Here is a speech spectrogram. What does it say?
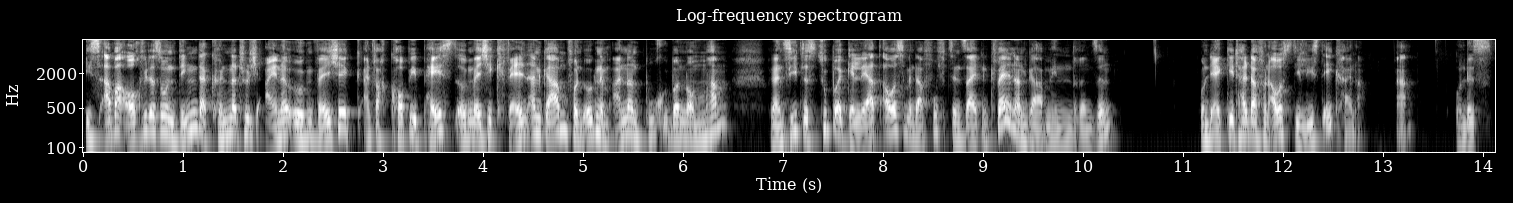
Ist aber auch wieder so ein Ding, da könnte natürlich einer irgendwelche, einfach Copy-Paste, irgendwelche Quellenangaben von irgendeinem anderen Buch übernommen haben. Und dann sieht es super gelehrt aus, wenn da 15 Seiten Quellenangaben hinten drin sind. Und er geht halt davon aus, die liest eh keiner. Ja? Und das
